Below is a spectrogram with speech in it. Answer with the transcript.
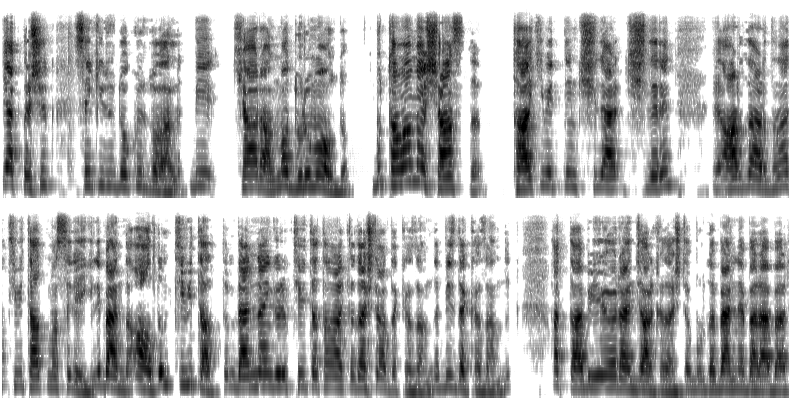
Yaklaşık 800-900 dolarlık bir kar alma durumu oldu. Bu tamamen şanslı. Takip ettiğim kişiler kişilerin e, ardı ardına tweet atmasıyla ilgili ben de aldım tweet attım. Benden görüp tweet atan arkadaşlar da kazandı. Biz de kazandık. Hatta bir öğrenci arkadaş da burada benle beraber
